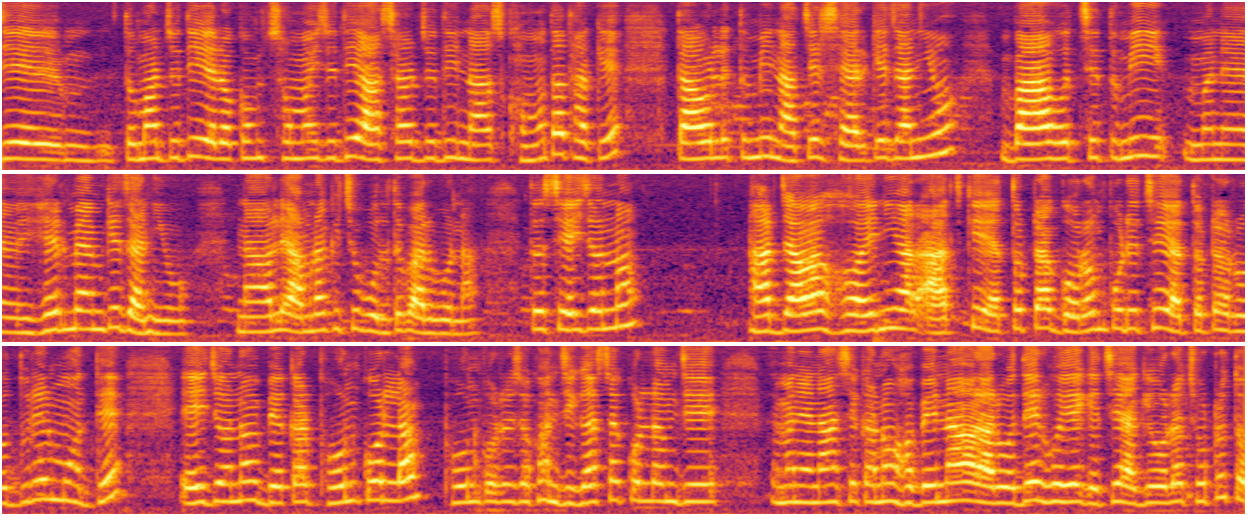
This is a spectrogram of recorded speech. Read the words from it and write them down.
যে তোমার যদি এরকম সময় যদি আসার যদি নাচ ক্ষমতা থাকে, তাহলে তুমি নাচের স্যারকে জানিও বা হচ্ছে তুমি মানে হেড ম্যামকে জানিও। না হলে আমরা কিছু বলতে পারব না। তো সেই জন্য আর যাওয়া হয়নি, আর আজকে এতটা গরম পড়েছে, এতটা রোদ্দুরের মধ্যে, এই জন্য বেকার ফোন করলাম। ফোন করে যখন জিজ্ঞাসা করলাম যে মানে না শেখানো হবে না, আর ওদের হয়ে গেছে, আগে ওরা ছোট তো,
